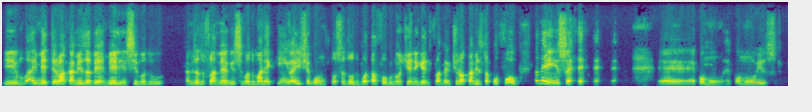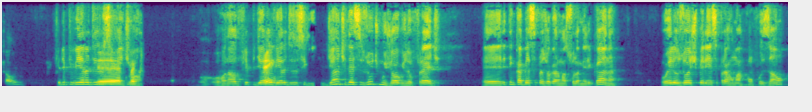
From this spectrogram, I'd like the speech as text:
e aí meteram a camisa vermelha em cima do. Camisa do Flamengo em cima do manequinho, aí chegou um torcedor do Botafogo, não tinha ninguém do Flamengo, tirou a camisa e tacou fogo. Também isso é, é, é comum, é comum isso. Então, Felipe Vieira diz é, o seguinte, é... o Ronaldo, Felipe Vieira diz o seguinte: diante desses últimos jogos do Fred, é, ele tem cabeça para jogar uma Sul-Americana? Ou ele usou a experiência para arrumar confusão,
